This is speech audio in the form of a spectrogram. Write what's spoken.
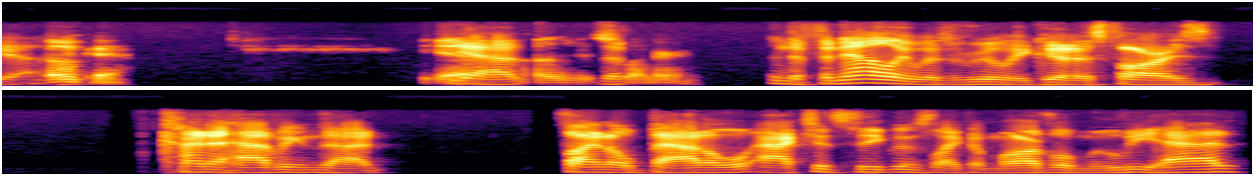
yeah. Okay. Yeah, yeah, I was just the, wondering. And the finale was really good as far as kind of having that final battle action sequence like a Marvel movie had.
